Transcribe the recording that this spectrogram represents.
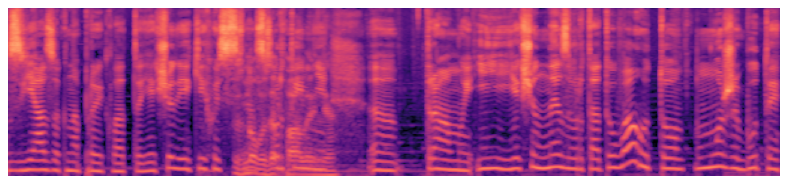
зв'язок, наприклад, якщо якихось Знову спортивні запалення травми, і якщо не звертати увагу, то може бути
